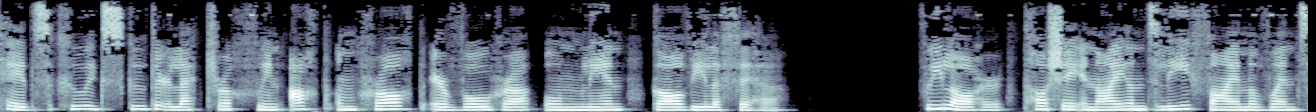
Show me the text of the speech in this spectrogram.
chéad sa cúig scútar electrach faoin acht iompracht ar mhóithre ón mbliain dhá mhíle fiche. Faoi láthair, tá sé in aghaidh an dlí feidhm a bhaint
